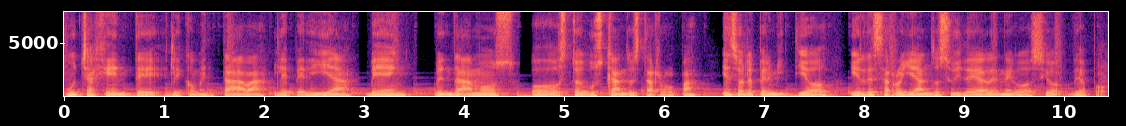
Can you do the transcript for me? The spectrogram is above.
Mucha gente le comentaba le pedía, ven, vendamos o estoy buscando esta ropa. Y eso le permitió ir desarrollando su idea de negocio de a poco.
